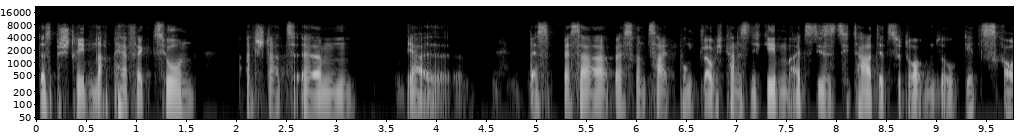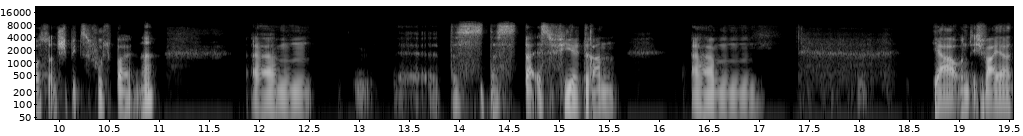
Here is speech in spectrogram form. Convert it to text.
das Bestreben nach Perfektion, anstatt ähm, ja, bess, besser, besseren Zeitpunkt, glaube ich, kann es nicht geben, als dieses Zitat jetzt zu droppen. So geht's raus und spielt's Fußball, ne? Ähm, äh, das, das, da ist viel dran. Ähm, ja, und ich war ja,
